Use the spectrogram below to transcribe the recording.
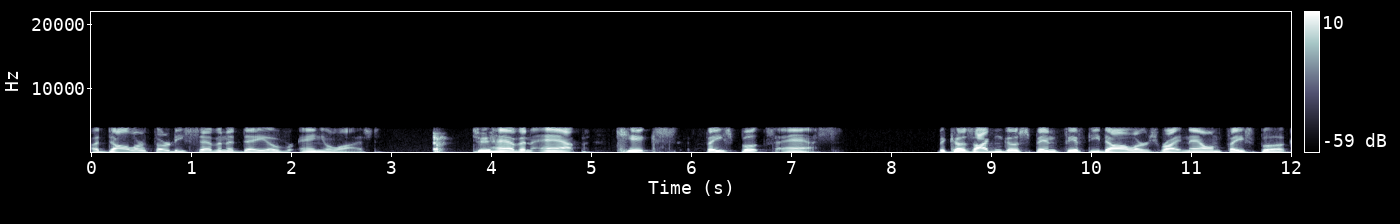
A dollar thirty seven a day over annualized. To have an app kicks Facebook's ass. Because I can go spend fifty dollars right now on Facebook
